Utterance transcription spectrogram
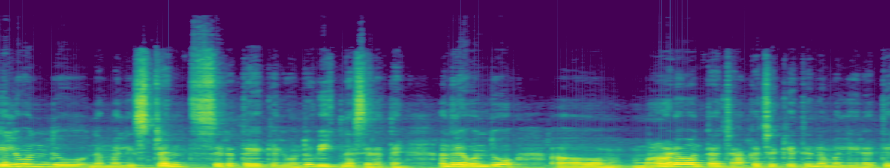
ಕೆಲವೊಂದು ನಮ್ಮಲ್ಲಿ ಸ್ಟ್ರೆಂತ್ಸ್ ಇರುತ್ತೆ, ಕೆಲವೊಂದು ವೀಕ್ನೆಸ್ ಇರುತ್ತೆ. ಅಂದರೆ ಒಂದು ಮಾಡೋವಂಥ ಚಾಕಚಕ್ಯತೆ ನಮ್ಮಲ್ಲಿ ಇರುತ್ತೆ,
